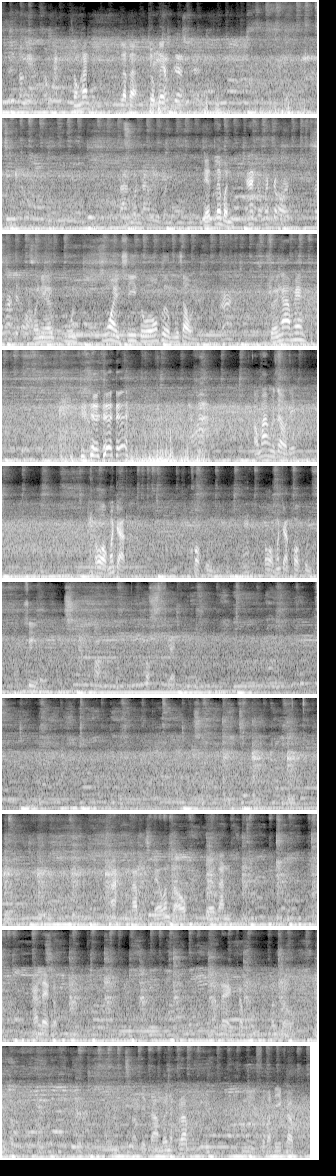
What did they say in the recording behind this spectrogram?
หรือต้องเรียกสองพันสองคันแล้วก็จบเลยทั้งเครื่องต่างคนต่างรีบไปเสร็จเลยบ่นงานของมาจอดสามารถจะออกวันนี้มูลง่วยสี่ตัวมาเพิ่มมือเสาร์นี่นะสวยงามแฮงแต่ว่าเอามากมือเสาร์ดิเอาออกมาจากขอบคุณเอาออกมาจากขอบคุณ สี่ตัวอะครับ เดี๋ยววันเสาร์เจอกันงานแรกครับงานแรกครับผมวันเสาร์ติดตามด้วยนะครับนี่สวัสดีครับ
